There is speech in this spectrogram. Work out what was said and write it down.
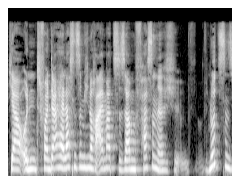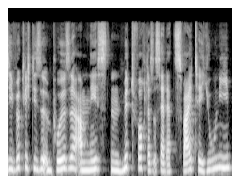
Ja, und von daher lassen Sie mich noch einmal zusammenfassen. Ich nutzen Sie wirklich diese Impulse am nächsten Mittwoch, das ist ja der 2. Juni,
